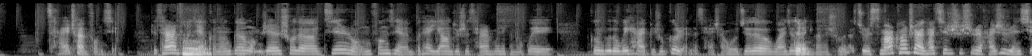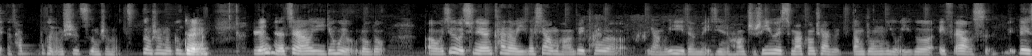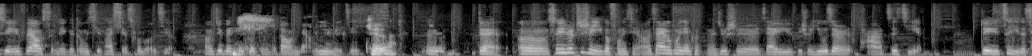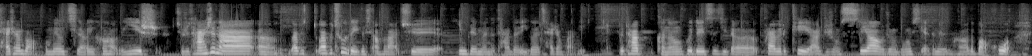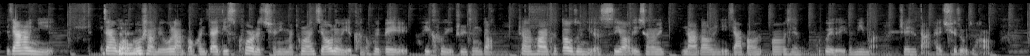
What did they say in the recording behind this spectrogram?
财产风险。这财产风险可能跟我们之前说的金融风险不太一样，就是财产风险可能会更多的危害，比如说个人的财产。我觉得完全跟你刚才说的，就是 smart contract 它其实是还是人写的，它不可能是自动生成，自动生成更可能人写的自然一定会有漏洞。呃，我记得我去年看到一个项目，好像被偷了。两个亿的美金，然后只是因为 smart contract 当中有一个 if else，类似于 if else 那个东西，他写错逻辑了，然后就被黑客夺到了两个亿美金。这，嗯，对，嗯，所以说这是一个风险，然后再一个风险可能就是在于，比如说 user 他自己对于自己的财产保护没有起到一个很好的意识。就是他还是拿呃 Web Web Two 的一个想法去 implement 他的一个财产管理，就他可能会对自己的 private key 啊这种私钥这种东西都没有很好的保护，再加上你在网络上浏览，包括你在 Discord 的群里面通常交流，也可能会被黑客给追踪到。这样的话，他盗走你的私钥，也相当于拿到了你家保保险柜的一个密码，直接就打开取走就好。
